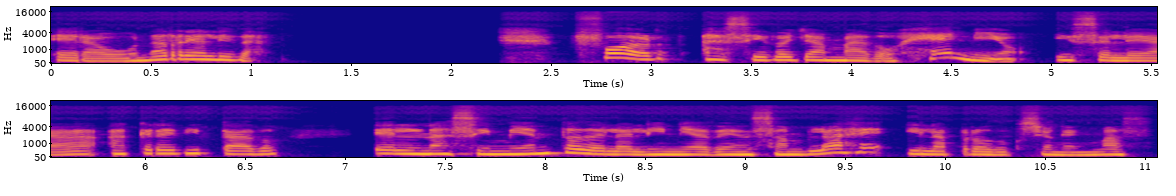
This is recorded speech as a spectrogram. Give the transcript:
era una realidad. Ford ha sido llamado genio y se le ha acreditado el nacimiento de la línea de ensamblaje y la producción en masa.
